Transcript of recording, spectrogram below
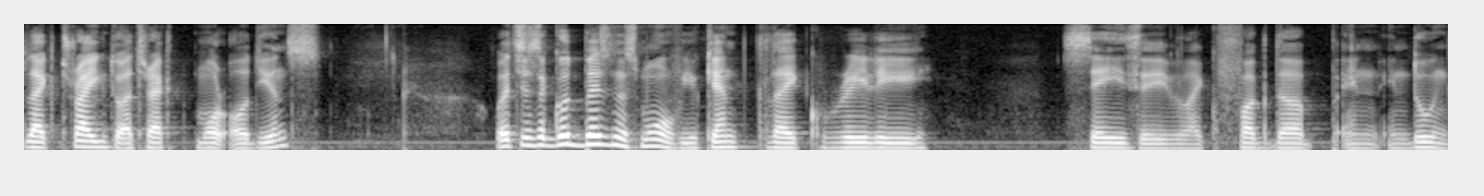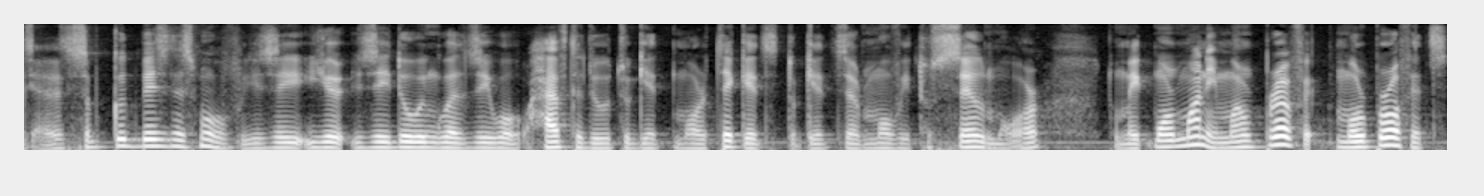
like trying to attract more audience, which is a good business move. You can't like really say they like fucked up in in doing that. It's a good business move. They you they doing what they will have to do to get more tickets, to get their movie to sell more, to make more money, more profit, more profits.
